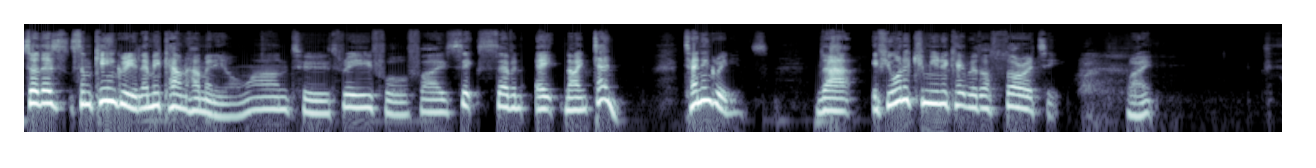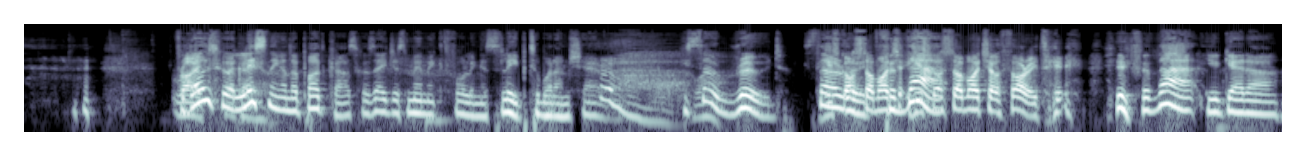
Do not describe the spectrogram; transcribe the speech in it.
So there's some key ingredients. Let me count how many. One, two, three, four, five, six, seven, eight, nine, ten. Ten ingredients that if you want to communicate with authority, right? For Right, those who are okay. listening on the podcast, because they just mimicked falling asleep to what I'm sharing. He's so rude. So he's got rude. so much. For He's that, got so much authority. for that, you get a.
